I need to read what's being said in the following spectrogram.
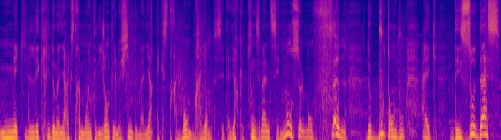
mais qui l'écrit de manière extrêmement intelligente et le film de manière extrêmement brillante. C'est-à-dire que Kingsman, c'est non seulement fun de bout en bout, avec des audaces,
